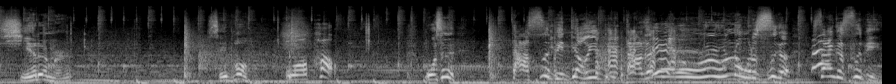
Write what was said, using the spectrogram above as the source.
邪了门。谁碰？我碰，我是打四饼掉一饼，打的我我我弄我的四个三个四饼，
